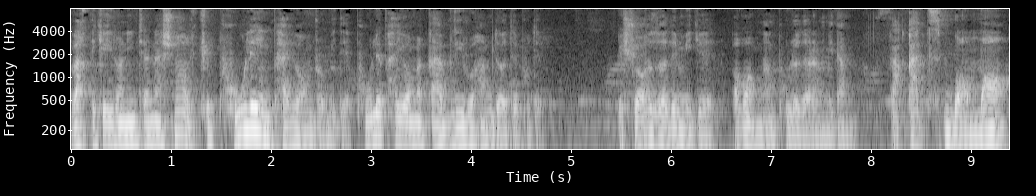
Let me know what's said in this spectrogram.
وقتی که ایران اینترنشنال که پول این پیام رو میده پول پیام قبلی رو هم داده بوده. به شاهزاده میگه آقا من پول دارم میدم فقط با ما.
